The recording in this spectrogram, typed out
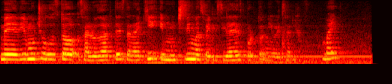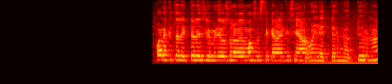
me dio mucho gusto saludarte, estar aquí y muchísimas felicidades por tu aniversario. Bye. Hola qué tal lectores, bienvenidos una vez más a este canal que se llama Un Lector Nocturno.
